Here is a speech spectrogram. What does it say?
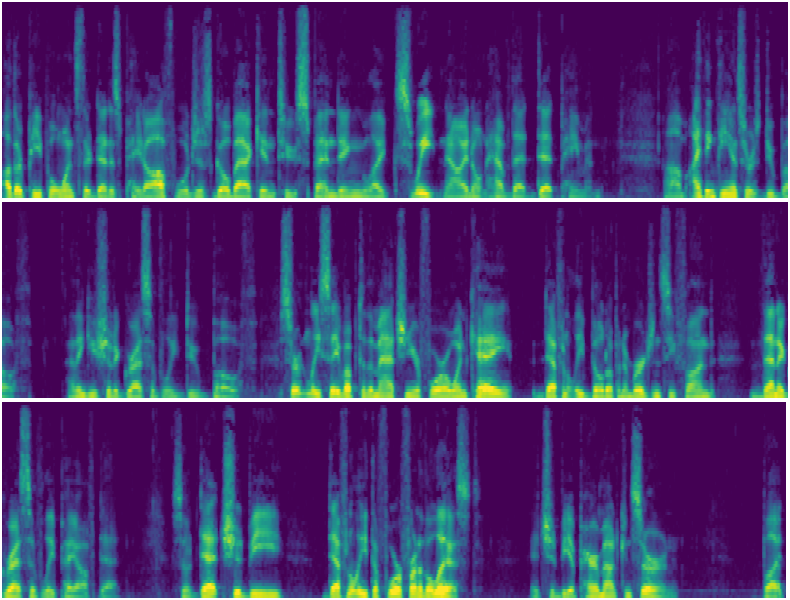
Other people, once their debt is paid off, will just go back into spending like, sweet, now I don't have that debt payment. Um, I think the answer is do both. I think you should aggressively do both certainly save up to the match in your 401k, definitely build up an emergency fund, then aggressively pay off debt. So debt should be definitely at the forefront of the list. It should be a paramount concern, but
